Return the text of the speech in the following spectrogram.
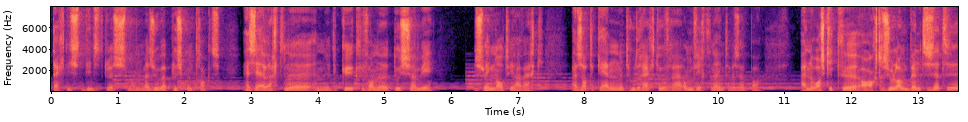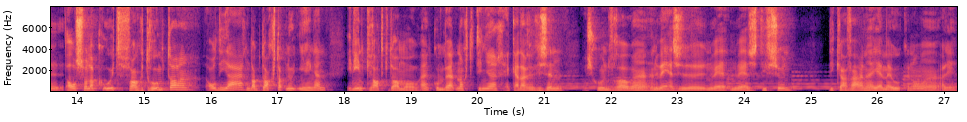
technisch dienstklusjesman met zo'n WebPlus-contract. En zij werkte eh, in de keuken van uh, Toos Chamé. Dus gingen al twee aan werk. Hij zat de kleine in het hoederecht over om 14 jaar te zijn pa. En dan was ik eh, achter zo lang binnen te zitten. Alles wat ik ooit van gedroomd had, al die jaren, dat ik dacht dat ik nooit niet ging. In één keer had ik dat. Hè. Ik kom buiten achter tien jaar, ik had daar een gezin, een schoon vrouw, en een wijze, een wij- een wijze stiefzoon. Die ik ervaren en jij mij ook en al. Eh, Allee,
